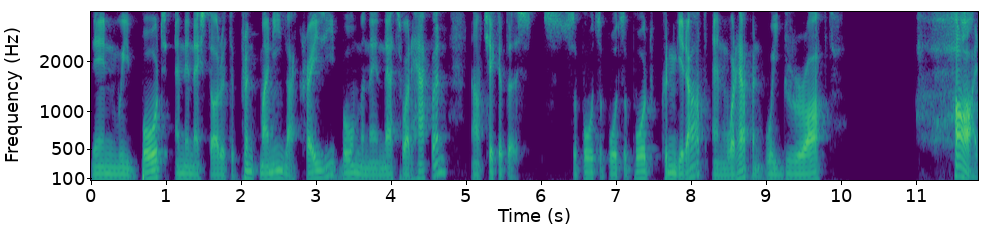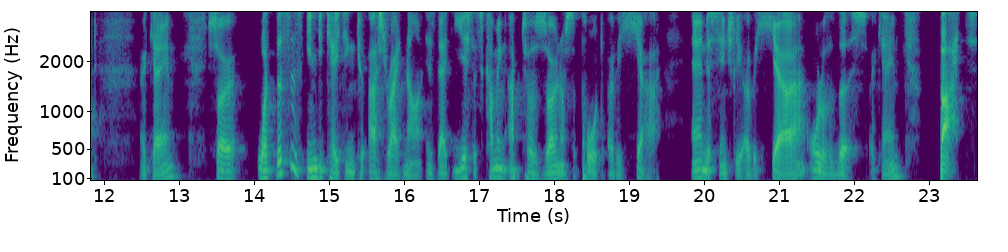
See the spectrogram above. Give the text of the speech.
then we bought, and then they started to print money like crazy. Boom, and then that's what happened. Now check at this support, support, support. Couldn't get out, and what happened? We dropped hard. Okay. So, what this is indicating to us right now is that yes, it's coming up to a zone of support over here and essentially over here, all of this. Okay. But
